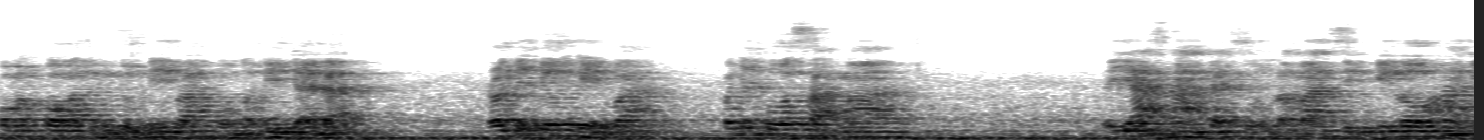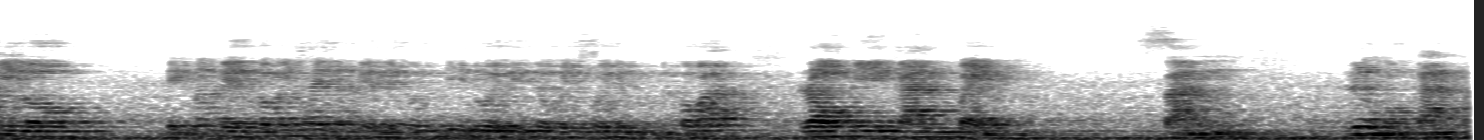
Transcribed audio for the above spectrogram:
พอมันพอมาถึงจุดนี้บ้างผมก็ดีใจแล้วเราจะเจอเหตุว่าเขาจะโทรศัพท์มาระยะห่างจากศูนย์ประมาณ 10 กิโล 5 กิโล เด็กนักเรียนก็ไม่ใช่นักเรียนในพื้นที่ด้วยที่จะไปช่วยเด็กเพราะว่าเรามีการแบ่งสรรเรื่องของการท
